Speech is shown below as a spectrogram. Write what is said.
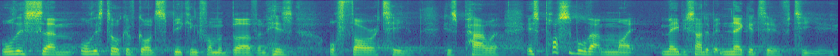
All this, um, all this talk of God speaking from above and his authority and his power, it's possible that might maybe sound a bit negative to you.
